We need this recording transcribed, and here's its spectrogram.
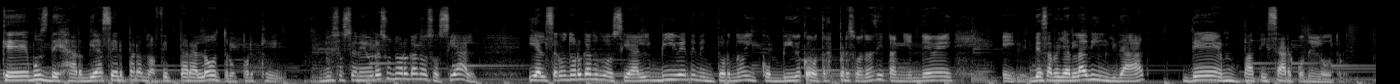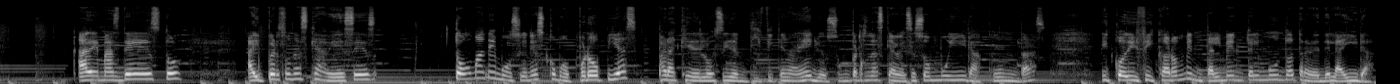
¿Qué debemos dejar de hacer para no afectar al otro? Porque nuestro cerebro es un órgano social y al ser un órgano social vive en el entorno y convive con otras personas y también debe eh, desarrollar la habilidad de empatizar con el otro. Además de esto, hay personas que a veces toman emociones como propias para que los identifiquen a ellos. Son personas que a veces son muy iracundas y codificaron mentalmente el mundo a través de la ira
